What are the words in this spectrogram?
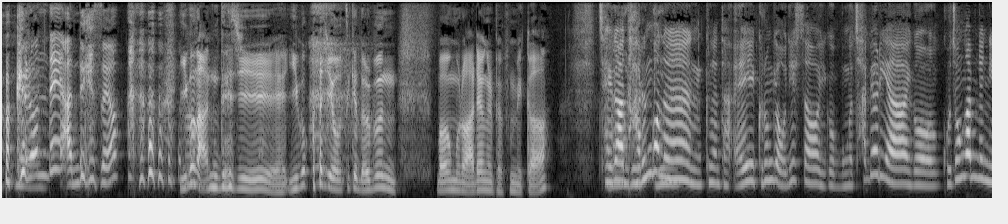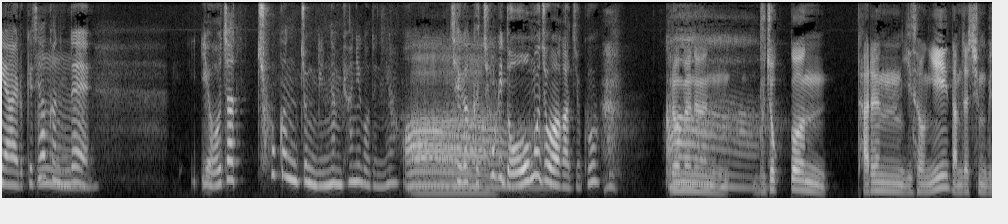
그런데 안 되겠어요? 이건 안 되지. 이것까지 어떻게 넓은 마음으로 아량을 베풉니까? 제가 아, 다른 네. 거는 그냥 다 에이 그런 게 어딨어 이거 뭔가 차별이야 이거 고정감련이야 이렇게 생각하는데 여자 촉은 좀 믿는 편이거든요. 어. 제가 그 촉이 너무 좋아가지고 그러면은 아. 무조건 다른 이성이 남자친구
